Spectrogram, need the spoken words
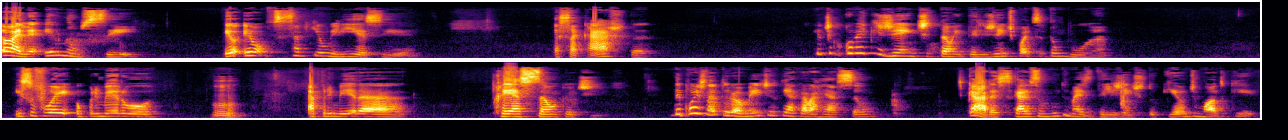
Olha, eu não sei. Eu, eu, você sabe que eu li esse, essa carta? Eu digo, como é que gente tão inteligente pode ser tão burra? Isso foi o primeiro, Hum, a primeira reação que eu tive. Depois, naturalmente, eu tenho aquela reação. Cara, esses caras são muito mais inteligentes do que eu, de modo que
